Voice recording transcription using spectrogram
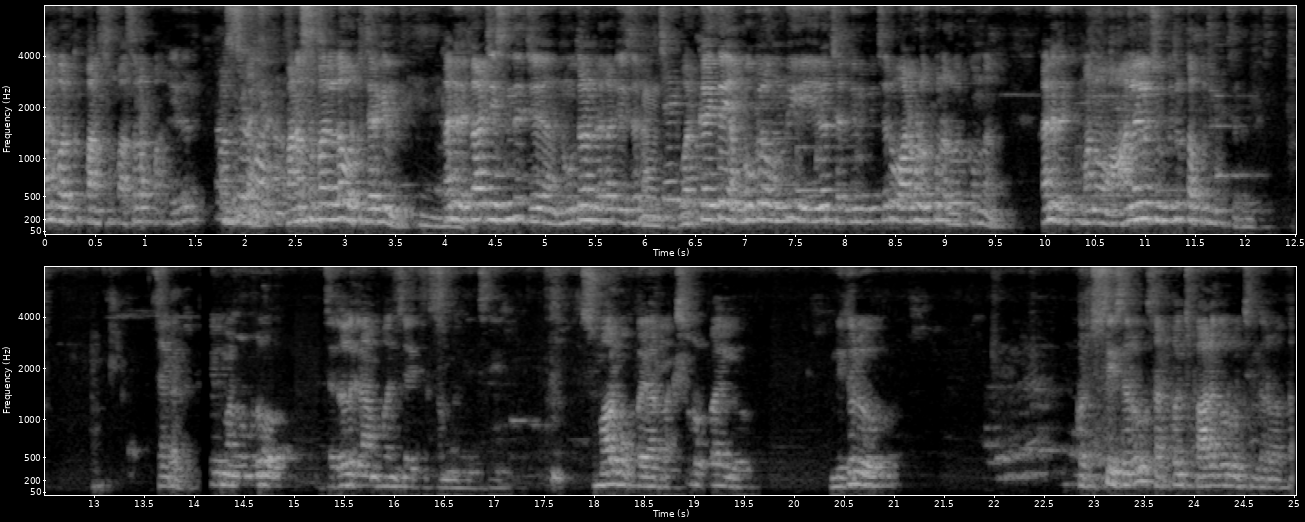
కానీ వర్క్ పనస పసల ఏది? పనసపల్లిలో వర్క్ జరిగింది. కానీ రికార్డ్ చేసింది నూతన రికార్డ్ చేశారు. వర్క్ అయితే ఎంబుక్లో ఉంది ఏదో చదివి వినిపించారు వాళ్ళు కూడా ఒప్పుకున్నారు వర్క్ ఉందని. కానీ మనం ఆన్లైన్లో చూపించారు తప్పు చూపించారు. మండలంలో జర్రల గ్రామ పంచాయతీకి సంబంధించి సుమారు ముప్పై ఆరు లక్షల రూపాయలు నిధులు ఖర్చు చేశారు. సర్పంచ్ పాలకూరు వచ్చిన తర్వాత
